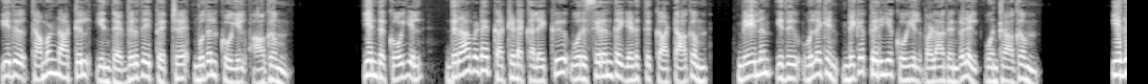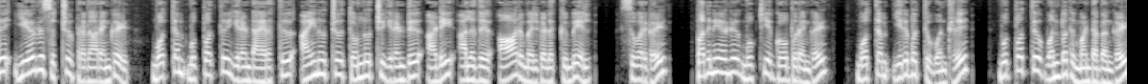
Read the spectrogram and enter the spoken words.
இது தமிழ்நாட்டில் இந்த விருதை பெற்ற முதல் கோயில் ஆகும். இந்த கோயில் திராவிட கட்டிடக்கலைக்கு ஒரு சிறந்த எடுத்துக்காட்டாகும். மேலும் இது உலகின் மிகப்பெரிய கோயில் வளாகங்களில் ஒன்றாகும். இது ஏழு சுற்று பிரகாரங்கள் மொத்தம் முப்பத்து இரண்டாயிரத்து ஐநூற்று தொன்னூற்று இரண்டு அடி அல்லது ஆறு மைல்களுக்கு மேல் சுவர்கள் பதினேழு முக்கிய கோபுரங்கள் மொத்தம் இருபத்து ஒன்று முப்பத்து ஒன்பது மண்டபங்கள்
